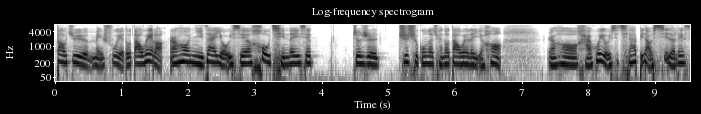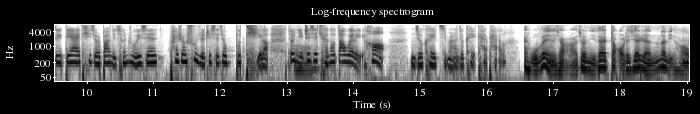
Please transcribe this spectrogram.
道具、美术也都到位了，然后你再有一些后勤的一些就是支持工作全都到位了以后。然后还会有一些其他比较细的，类似于 DIT，就是帮你存储一些拍摄数据，这些就不提了。就你这些哦全都到位了以后，你就可以基本上就可以开拍了。哎，我问一下啊，就是你在找这些人的里头，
